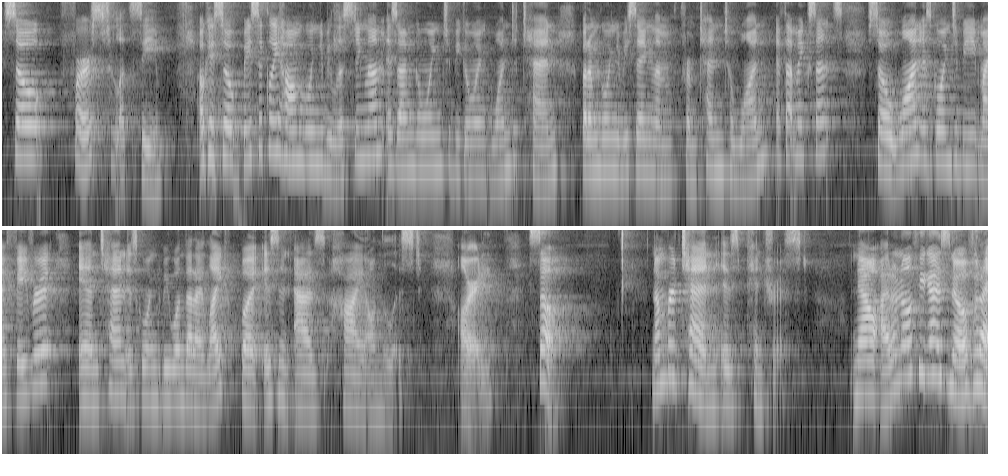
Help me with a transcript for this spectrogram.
So, first, let's see. Okay, so basically how I'm going to be listing them is I'm going to be going 1 to 10, but I'm going to be saying them from 10 to 1, if that makes sense. So 1 is going to be my favorite, and 10 is going to be one that I like, but isn't as high on the list. Alrighty, so number 10 is Pinterest. Now, I don't know if you guys know, but I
